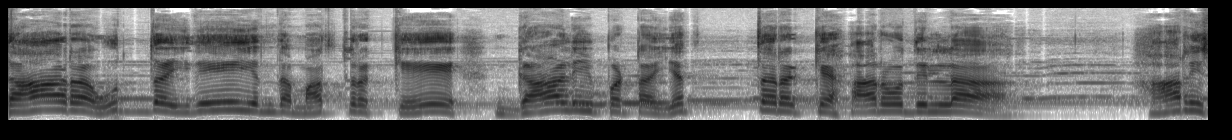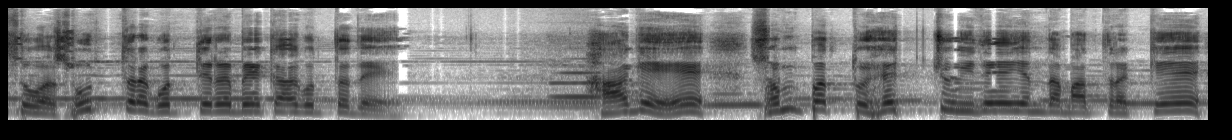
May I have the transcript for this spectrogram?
ದಾರ ಉದ್ದ ಇದೆ ಎಂದ ಮಾತ್ರಕ್ಕೆ ಗಾಳಿಪಟ ಎತ್ತರಕ್ಕೆ ಹಾರೋದಿಲ್ಲ. ಹಾರಿಸುವ ಸೂತ್ರ ಗೊತ್ತಿರಬೇಕಾಗುತ್ತದೆ. ಹಾಗೆ ಸಂಪತ್ತು ಹೆಚ್ಚು ಇದೆ ಎಂದ ಮಾತ್ರಕ್ಕೆ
